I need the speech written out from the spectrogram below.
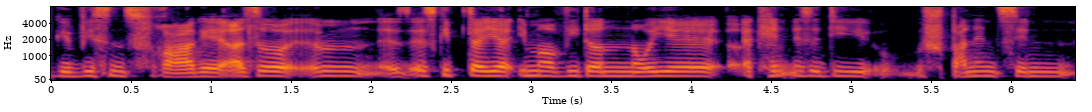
Gewissensfrage. Also ähm, es, es, gibt da ja immer wieder neue Erkenntnisse, die spannend sind.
